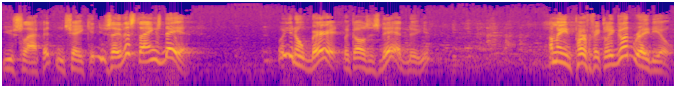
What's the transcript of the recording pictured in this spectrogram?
You slap it and shake it, and you say, This thing's dead. Well, you don't bury it because it's dead, do you? I mean, perfectly good radio.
